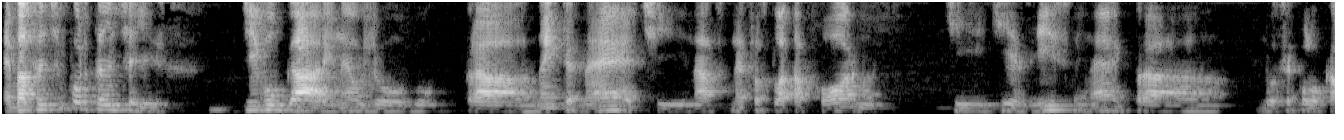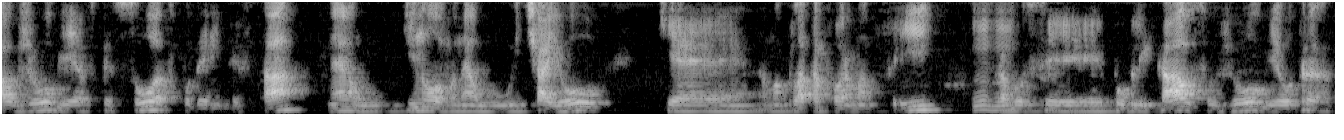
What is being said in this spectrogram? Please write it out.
é bastante importante eles divulgarem né, o jogo pra, na internet, nas, nessas plataformas que, que existem, né, para você colocar o jogo e as pessoas poderem testar, né, o, de novo, né, o itch.io, que é uma plataforma free uhum. para você publicar o seu jogo e outra,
